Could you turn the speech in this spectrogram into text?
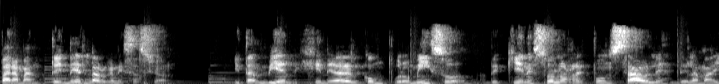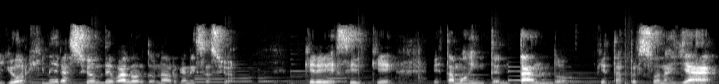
para mantener la organización y también generar el compromiso de quienes son los responsables de la mayor generación de valor de una organización. Quiere decir que estamos intentando que estas personas ya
